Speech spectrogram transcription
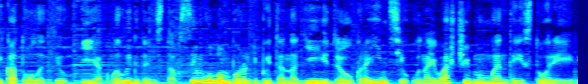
і католиків, і як Великдень став символом боротьби та надії для українців у найважчі моменти історії.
